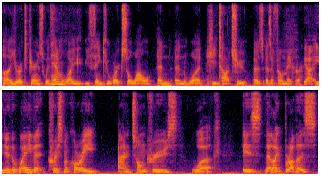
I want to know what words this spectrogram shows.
uh, your experience with him, why you, you think you work so well, and, and what he taught you as, as a filmmaker? Yeah, you know, the way that Chris McQuarrie and Tom Cruise work is they're like brothers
